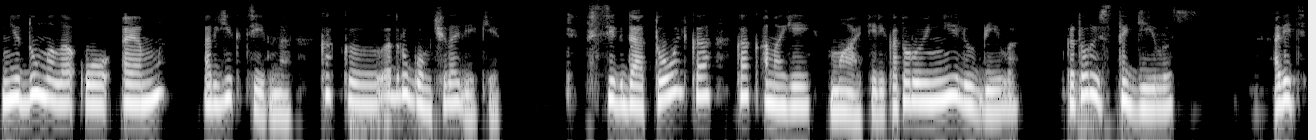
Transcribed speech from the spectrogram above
не думала о М объективно, как э, о другом человеке. Всегда только как о моей матери, которую не любила, которой стыдилась. А ведь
